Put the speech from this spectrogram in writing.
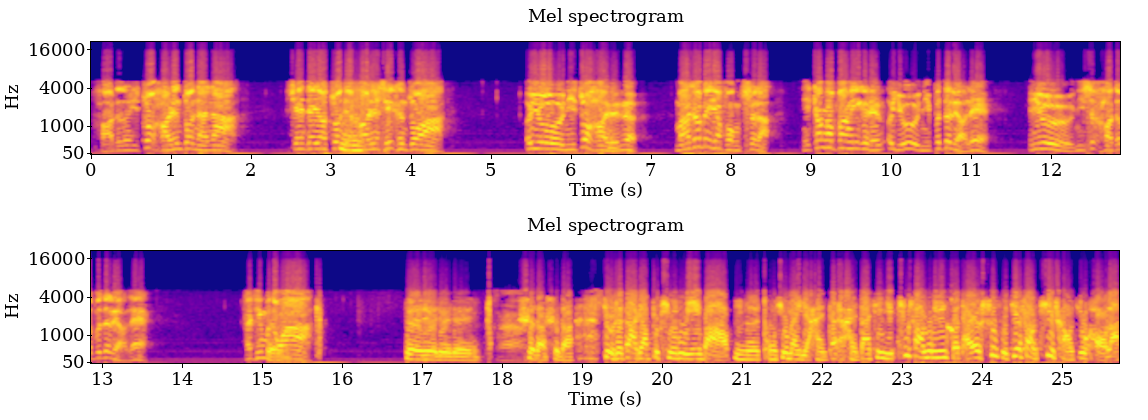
好的东西做好人多难呐、现在要做点好人，谁肯做啊？哎呦，你做好人了，马上被人家讽刺了。你刚刚帮一个人，哎呦，你不得了嘞！哎呦，你是好的不得了嘞，还听不懂啊？对对对对，啊，是的，是的，就是大家不听录音吧，嗯，同学们也很担很担心。你听上录音和台师傅接上气场就好了，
